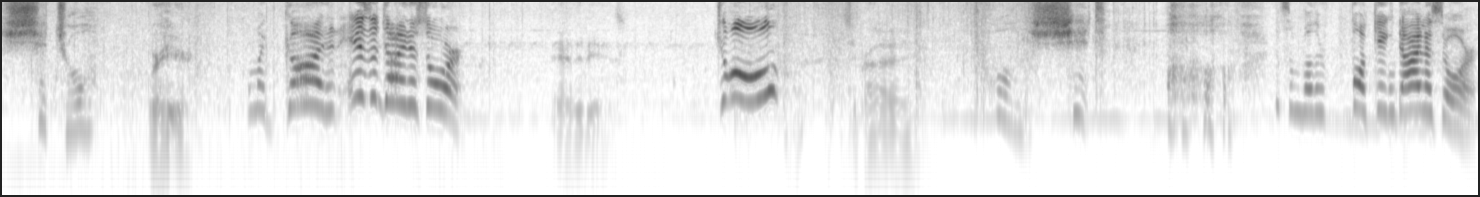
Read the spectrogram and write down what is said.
Shit, Joel. We're here. Oh my god, it is a dinosaur! That it is. Joel! Surprise. Holy shit. Oh, it's a motherfucking dinosaur.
